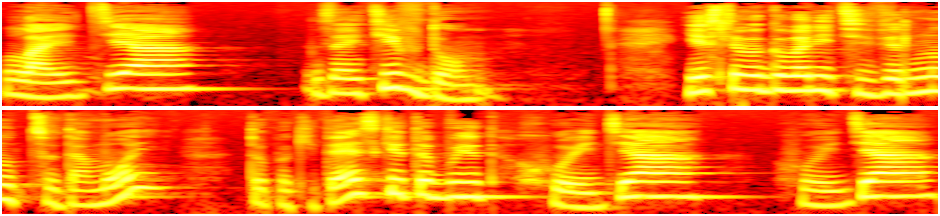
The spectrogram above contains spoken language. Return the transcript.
лайдя, зайти в дом. Если вы говорите вернуться домой, то по-китайски это будет хуйдя, хуйдя,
